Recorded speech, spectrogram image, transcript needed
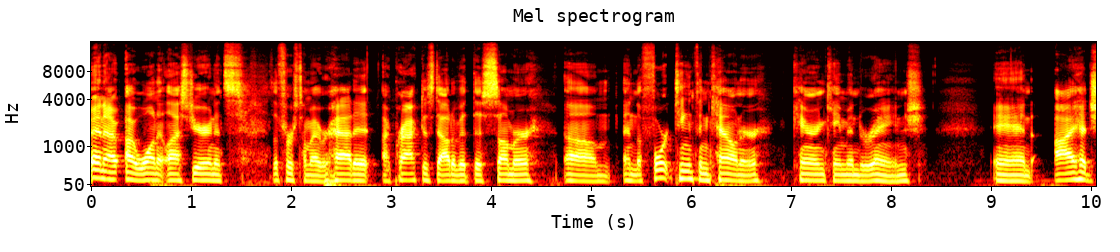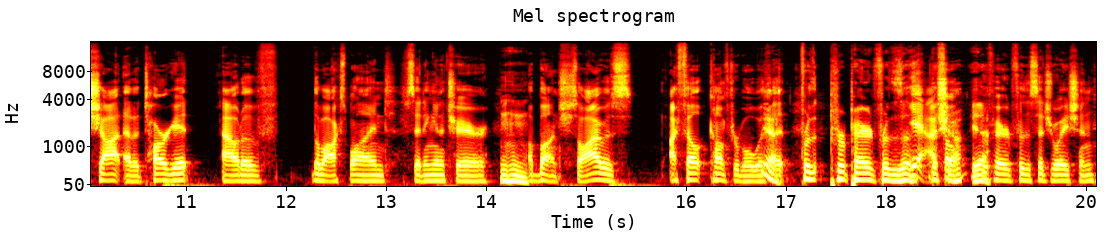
and I, I won it last year, and it's the first time I ever had it. I practiced out of it this summer, um, and the 14th encounter, Karen came into range, and I had shot at a target out of the box blind, sitting in a chair, a bunch. So I was, I felt comfortable with Mm-hmm. Yeah. it For the, prepared for the, yeah, the I shot. felt Yeah. prepared for the situation.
